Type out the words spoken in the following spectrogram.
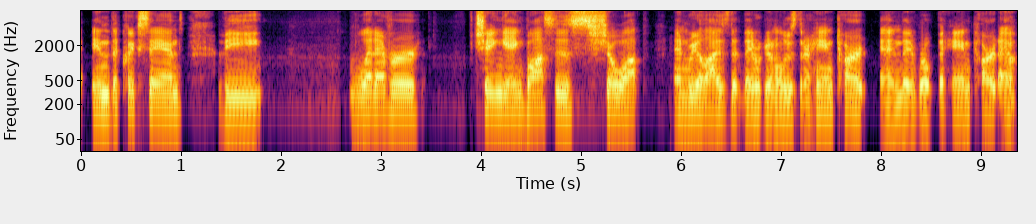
in the quicksand. The whatever chain gang bosses show up and realized that they were going to lose their handcart, and they broke the handcart out.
